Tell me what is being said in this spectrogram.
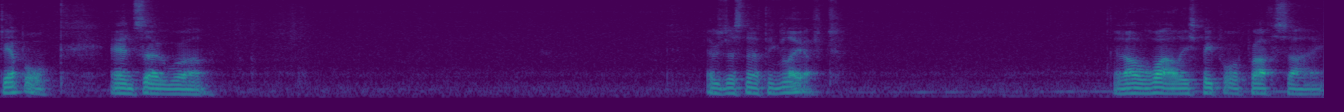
temple. And so uh, there was just nothing left. And all the while, these people were prophesying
